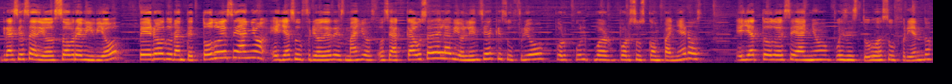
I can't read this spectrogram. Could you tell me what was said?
gracias a Dios sobrevivió, pero durante todo ese año ella sufrió de desmayos, o sea, a causa de la violencia que sufrió por, por, por sus compañeros, ella todo ese año pues estuvo sufriendo.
